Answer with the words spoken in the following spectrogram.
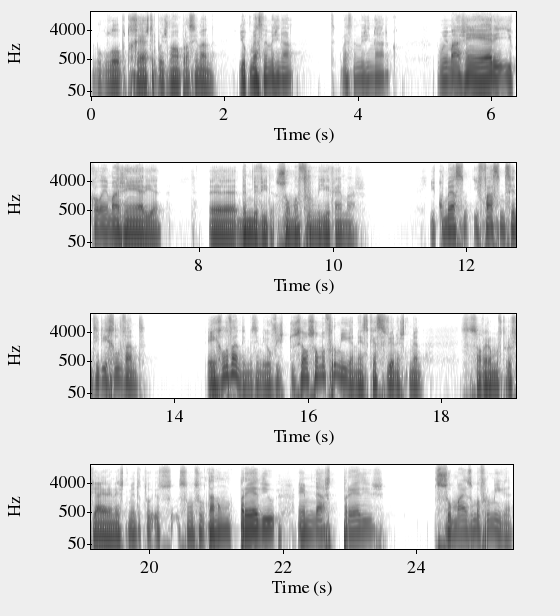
no globo terrestre e depois vão aproximando? E eu começo a imaginar, começo a imaginar uma imagem aérea e qual é a imagem aérea uh, da minha vida? Sou uma formiga cá embaixo. E começo e faço-me sentir irrelevante é irrelevante. Imagina, eu visto do céu sou uma formiga, nem sequer se vê neste momento. Se houver uma fotografia aérea neste momento, eu, sou uma pessoa que está num prédio, em milhares de prédios, sou mais uma formiga.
